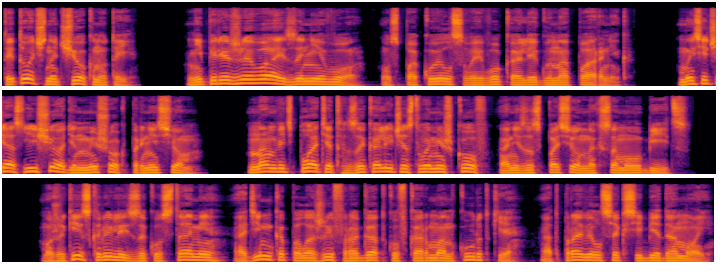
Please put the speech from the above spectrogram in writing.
«Ты точно чокнутый, «Не переживай за него», — успокоил своего коллегу напарник. «Мы сейчас еще один мешок принесем. Нам ведь платят за количество мешков, а не за спасенных самоубийц». Мужики скрылись за кустами, а Димка, положив рогатку в карман куртки, отправился к себе домой.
